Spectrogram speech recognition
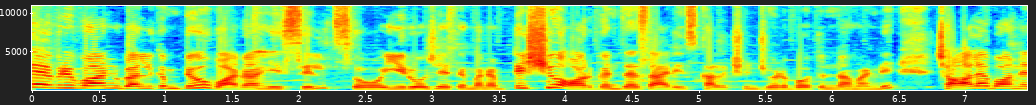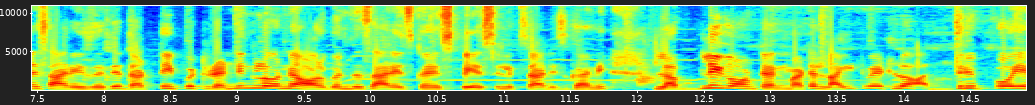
¡Ole! Everyone welcome to Varahi silk so ఈ రోజు అయితే మనం టిష్యూ ఆర్గన్జా శారీస్ కలెక్షన్ చూడబోతున్నామండి. చాలా బాగున్నాయి శారీస్ అయితే. దట్ ఇప్పుడు ట్రెండింగ్లో ఉన్న ఆర్గన్జా శారీస్ కానీ స్పేస్ సిల్క్ శారీస్ కానీ లవ్లీగా ఉంటాయి అనమాట లైట్ వెయిట్లో అదిరిపోయే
